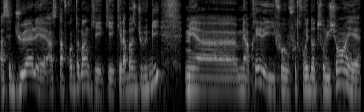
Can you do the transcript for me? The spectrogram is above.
à, ces duels et à cet affrontement qui est, qui, est, la base du rugby. Mais, euh, mais après, il faut, faut trouver d'autres solutions et,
